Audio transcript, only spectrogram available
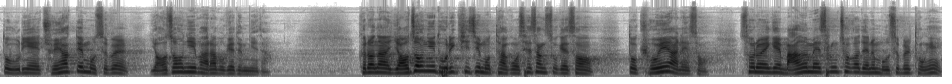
또 우리의 죄악된 모습을 여전히 바라보게 됩니다. 그러나 여전히 돌이키지 못하고 세상 속에서 또 교회 안에서 서로에게 마음의 상처가 되는 모습을 통해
